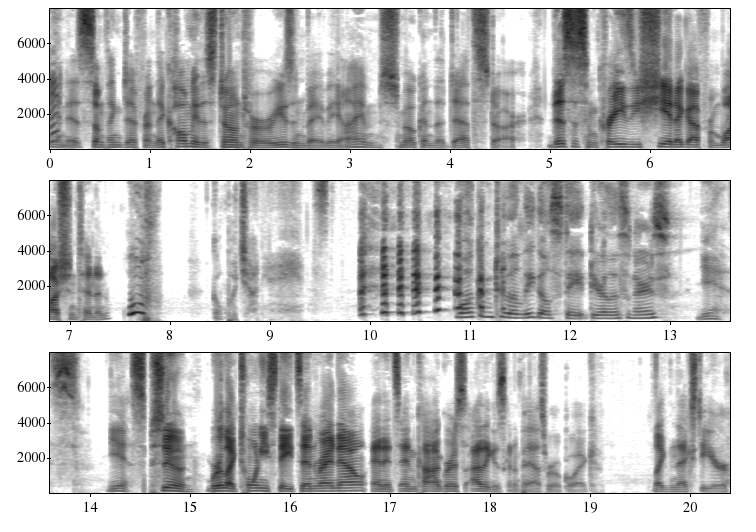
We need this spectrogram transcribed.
it is something different. They call me the Stone for a reason, baby. I am smoking the Death Star. This is some crazy shit I got from Washington, and woof, gonna put you on your ass. Welcome to a legal state, dear listeners. Yes, yes. Soon. We're like 20 states in right now, and it's in Congress. I think it's gonna pass real quick, like next year.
